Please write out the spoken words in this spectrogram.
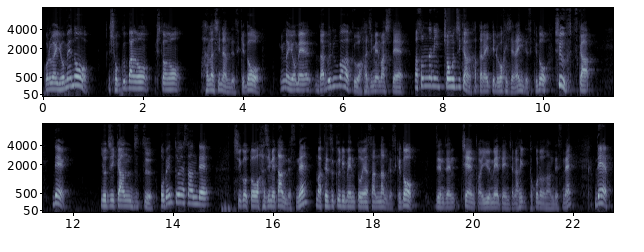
これは嫁の職場の人の話なんですけど、今嫁、ダブルワークを始めまして、まあ、そんなに長時間働いてるわけじゃないんですけど、週2日で4時間ずつお弁当屋さんで仕事を始めたんですね。まあ、手作り弁当屋さんなんですけど、全然チェーンとか有名店じゃないところなんですね。で、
